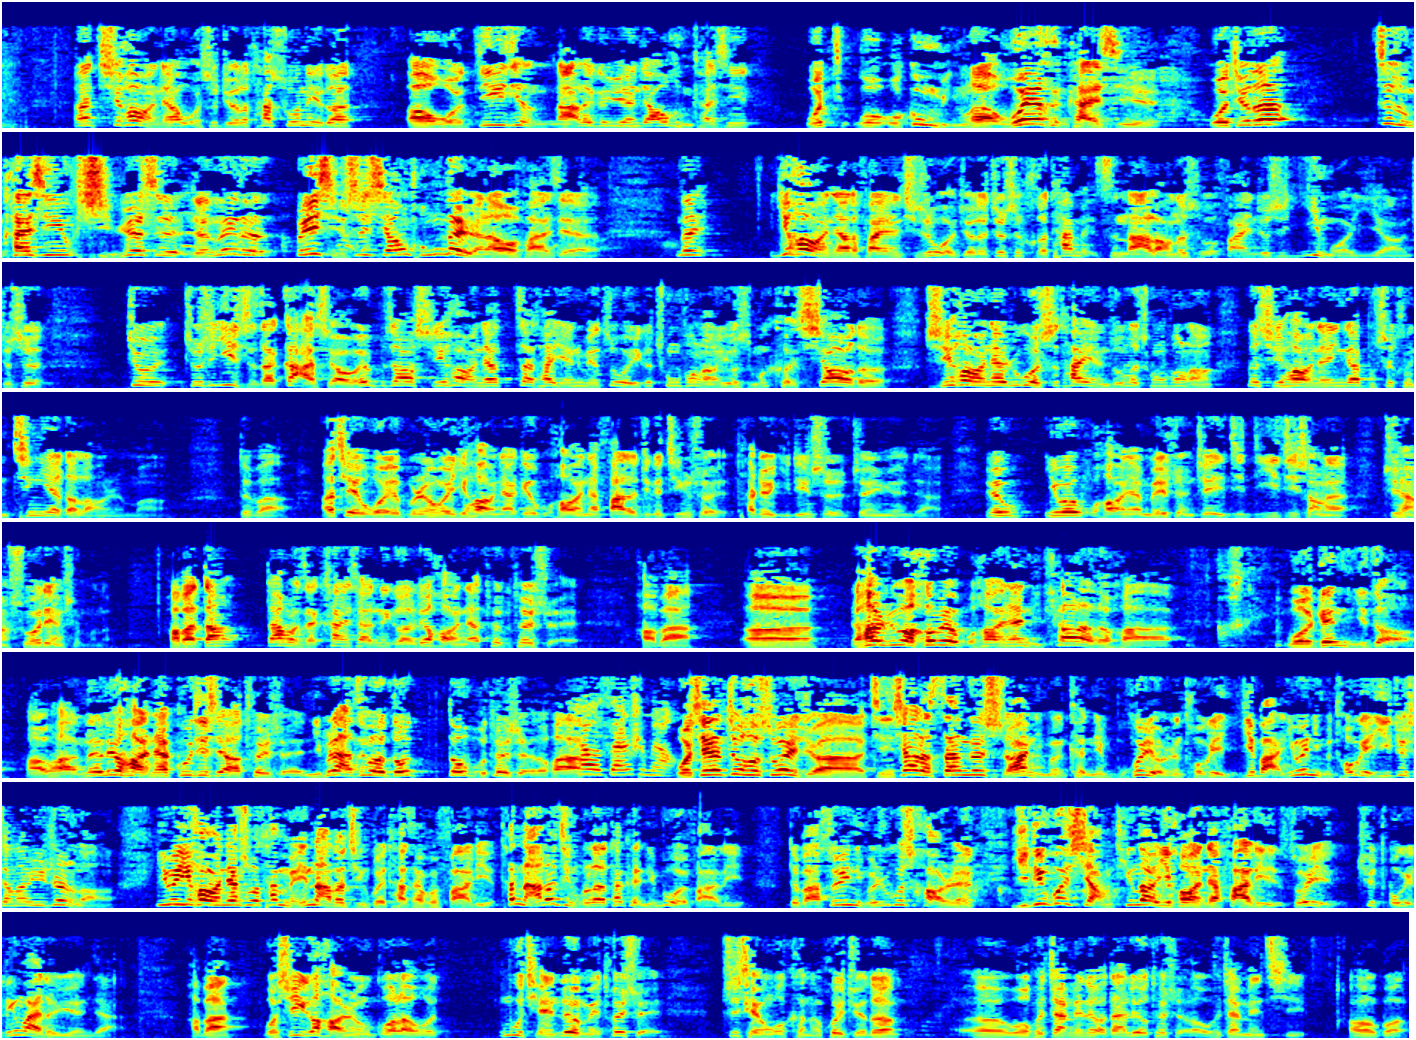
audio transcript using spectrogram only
那七号玩家我是觉得他说那段。啊，我第一季拿了一个预言家，我很开心，我我我共鸣了，我也很开心。我觉得这种开心喜悦是人类的悲喜是相通的，原来我发现。那一号玩家的发言，其实我觉得就是和他每次拿狼的时候发言就是一模一样，就是就就是一直在尬笑。我也不知道十一号玩家在他眼里面作为一个冲锋狼有什么可笑的。十一号玩家如果是他眼中的冲锋狼，那十一号玩家应该不是很敬业的狼人嘛，对吧？而且我也不认为一号玩家给五号玩家发的这个金水，他就一定是真预言家，因为因为五号玩家没准这一季第一季上来就想说点什么的，好吧？当待会儿再看一下那个六号玩家退不退水，好吧？呃，然后如果后面五号玩家你跳了的话，我跟你走，好不好？那六号玩家估计是要退水，你们俩最后都都不退水的话，还有三十秒。我现在最后说一句啊，井下的三跟十二，你们肯定不会有人投给一吧？因为你们投给一就相当于认了，因为一号玩家说他没拿到警徽他才会发力，他拿到警徽了他肯定不会发力，对吧？所以你们如果是好人，一定会想听到一号玩家发力，所以去投给另外的预言家，好吧？我是一个好人，我过了，我目前六没退水，之前我可能会觉得。呃，我会站边六，但六退水了，我会站边七。好，我过了。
